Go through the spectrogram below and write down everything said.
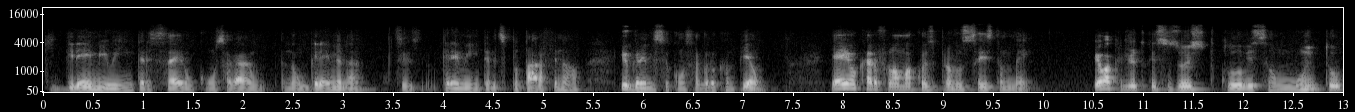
que Grêmio e Inter saíram consagraram no Grêmio, né? Grêmio e Inter disputaram a final e o Grêmio se consagrou campeão. E aí eu quero falar uma coisa para vocês também. Eu acredito que esses dois clubes são muito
